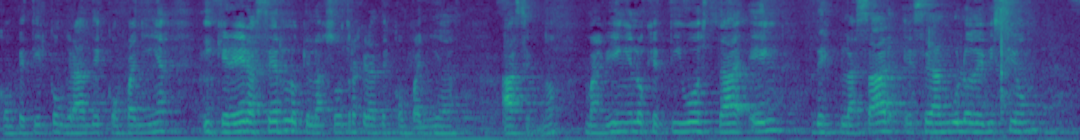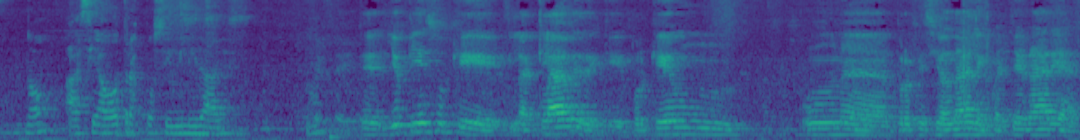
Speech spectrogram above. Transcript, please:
competir con grandes compañías y querer hacer lo que las otras grandes compañías hacen, ¿no? Más bien el objetivo está en desplazar ese ángulo de visión, ¿no? Hacia otras posibilidades. Eh, yo pienso que la clave de que por qué un, una profesional en cualquier área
